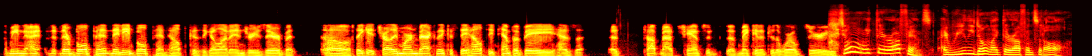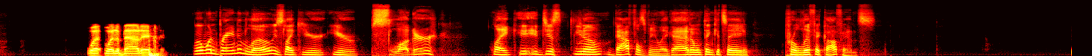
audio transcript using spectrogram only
I mean, I, their bullpen. They need bullpen help because they got a lot of injuries there. But oh, if they get Charlie Morton back and they can stay healthy, Tampa Bay has a, a top-notch chance of, of making it to the World Series. I don't like their offense. I really don't like their offense at all. What What about it? Well, when Brandon Lowe is like your your slugger, like it, it just you know baffles me. Like I don't think it's a prolific offense.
